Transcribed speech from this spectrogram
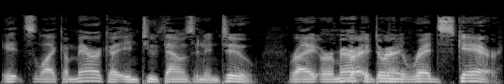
it's like America in 2002, right? Or America Right, during right. the Red Scare,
